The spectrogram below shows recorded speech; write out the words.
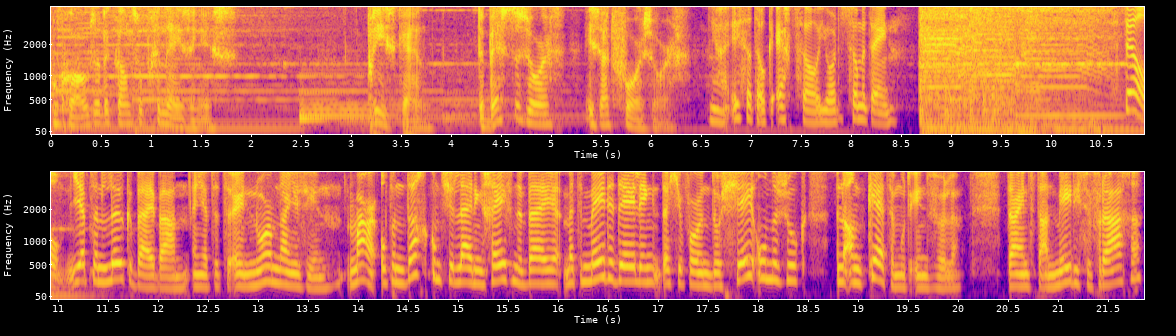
hoe groter de kans op genezing is. Prescan. De beste zorg is uit voorzorg. Ja, is dat ook echt zo? Je hoort het zo meteen. Stel, je hebt een leuke bijbaan en je hebt het enorm naar je zin. Maar op een dag komt je leidinggevende bij je met de mededeling... dat je voor een dossieronderzoek een enquête moet invullen. Daarin staan medische vragen.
